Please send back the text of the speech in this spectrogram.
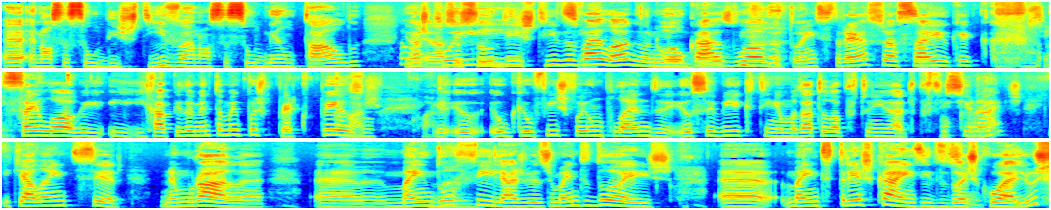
a, a, nossa saúde digestiva, a nossa saúde mental. Eu acho a que nossa foi... saúde digestiva Sim. vai logo, no logo. meu caso, logo. Eu estou em stress, já sei Sim. o que é que. Sim. sei logo e, e, e, rapidamente também depois perco peso. Claro. Claro. Eu, eu, o que eu fiz foi um plano de. Eu sabia que tinha uma data de oportunidades profissionais okay. e que além de ser namorada, Uh, mãe de um filho, às vezes mãe de dois, uh, mãe de três cães e de dois sim. coelhos.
